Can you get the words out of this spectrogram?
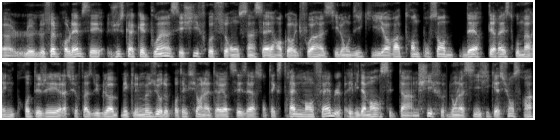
Euh, le, seul problème, c'est jusqu'à quel point ces chiffres seront sincères. Encore une fois, hein, si l'on dit qu'il y aura 30% d'air terrestre ou marine protégé à la surface du globe, mais que les mesures de protection à l'intérieur de ces airs sont extrêmement faibles, évidemment, c'est un chiffre dont la signification sera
